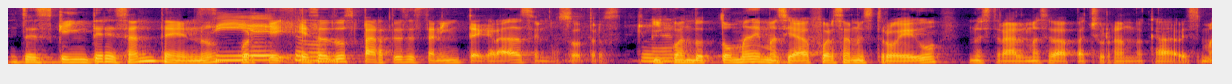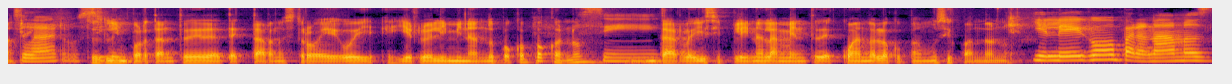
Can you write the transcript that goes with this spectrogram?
Entonces, qué interesante, ¿no? Porque esas dos partes están integradas en nosotros. Y cuando toma demasiada fuerza nuestro ego, nuestra alma se va apachurrando cada vez más. Claro. Entonces, lo importante de detectar nuestro ego y, e irlo eliminando poco a poco, ¿no? Sí. Darle disciplina a la mente de cuándo lo ocupamos y cuándo no. Y el ego, para nada más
